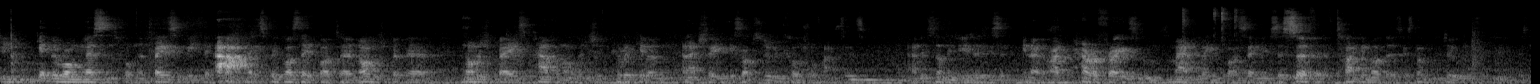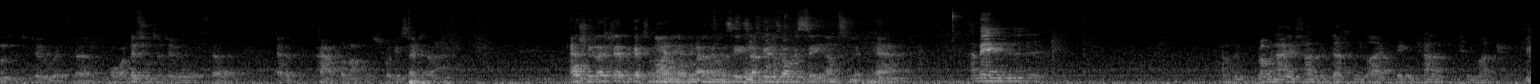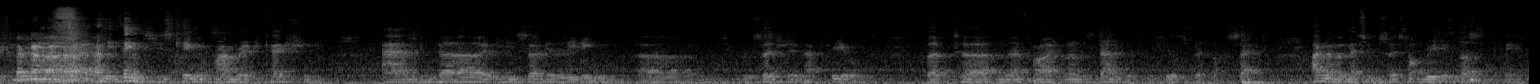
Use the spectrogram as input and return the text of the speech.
you get the wrong lessons from them. Basically, they, ah, it's because they've got knowledge, knowledge base, powerful knowledge curriculum, and actually it's not to do with cultural factors. And it's nothing to do with, it's a, you know, I paraphrase madly by saying it's a surfeit of tiger mothers. It's nothing to do with, it's nothing to do with, uh, or little to do with uh, uh, powerful knowledge. What do you say to that? Actually, let's let me get to Yeah, Michael. yeah, yeah. because he's, he's obviously, Absolutely. yeah. I mean, Robin Alexander doesn't like being challenged too much. Uh, he thinks he's king of primary education, and uh, he's certainly the leading uh, researcher in that field. But uh, and therefore, I can understand that he feels a bit upset. I've never met him, so it's not really a personal thing.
